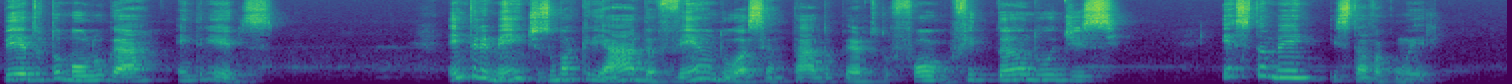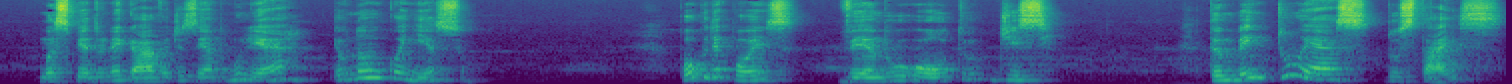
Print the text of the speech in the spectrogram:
Pedro tomou lugar entre eles. Entre mentes, uma criada, vendo-o assentado perto do fogo, fitando-o, disse: Esse também estava com ele. Mas Pedro negava, dizendo: Mulher, eu não o conheço. Pouco depois, vendo o outro, disse: Também tu és dos tais.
